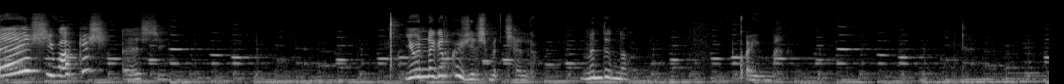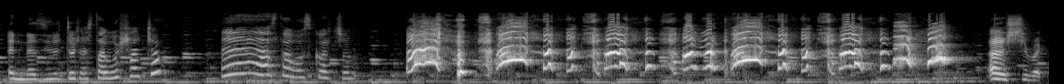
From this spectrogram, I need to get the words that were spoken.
እሺ እባክሽ። እሺ የሆነ ነገር እኮ ይዤልሽ መጥቻለሁ። ምንድን ነው? ቆይማ እነዚህ ልጆች አስታወሻቸው? አስታወስኳቸው። እሺ በቃ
